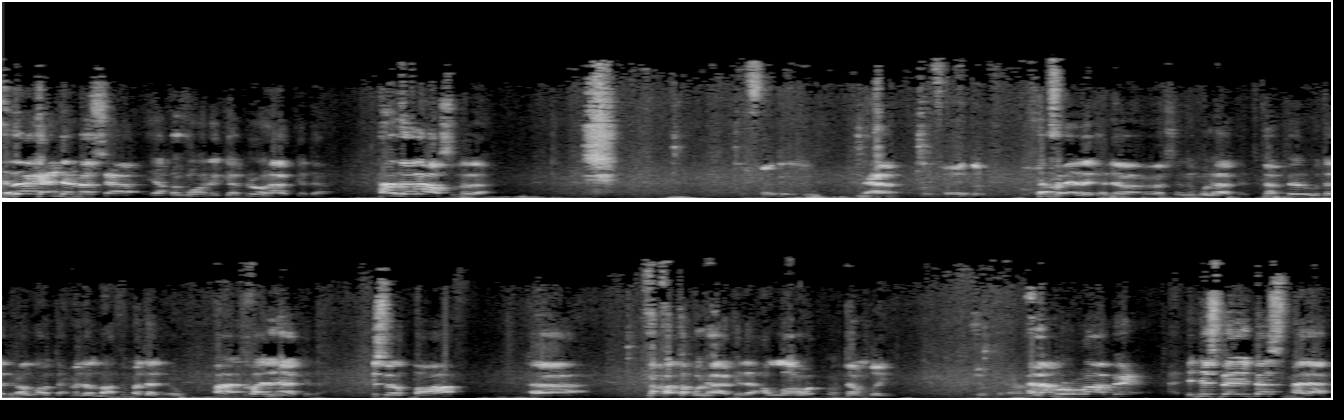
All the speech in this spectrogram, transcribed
كذلك عند المسعى يقفون يكبرون هكذا. هذا لا أصل له. نعم. ترفع يدك. تقول هكذا. تكبر وتدعو الله وتحمد الله ثم تدعو. آه تقال هكذا. بالنسبة للطواف آه فقط تقول هكذا. الله أكبر تمضي. الأمر الرابع بالنسبة للبسملة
